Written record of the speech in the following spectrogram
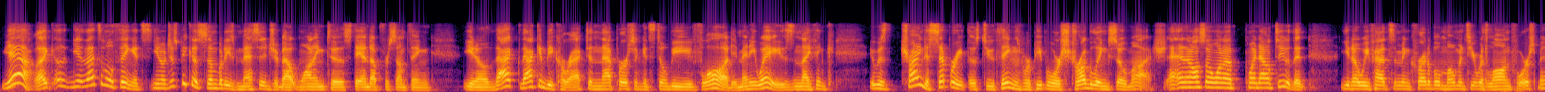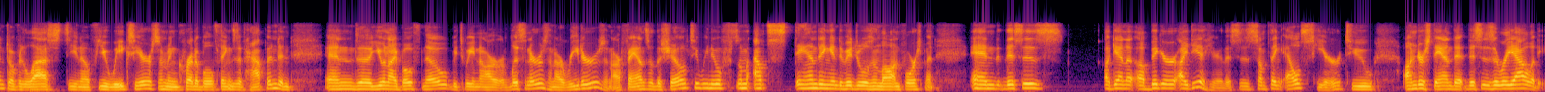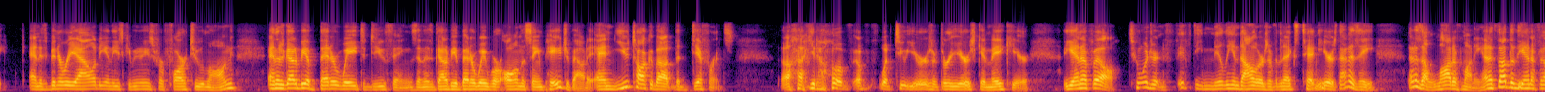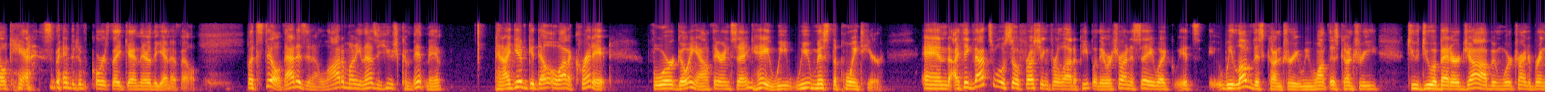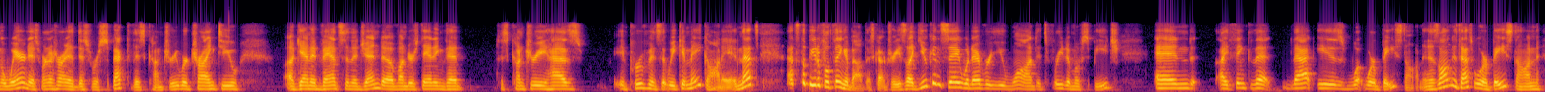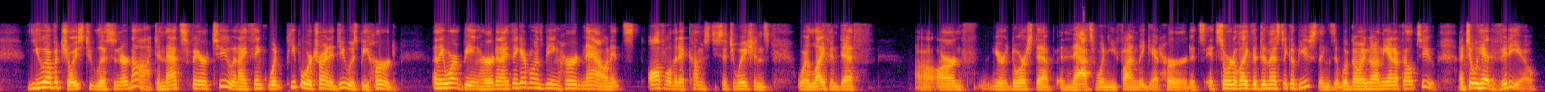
yeah, like uh, yeah, that's the whole thing. It's you know just because somebody's message about wanting to stand up for something, you know that that can be correct, and that person can still be flawed in many ways. And I think it was trying to separate those two things where people were struggling so much. And I also want to point out too that you know, we've had some incredible moments here with law enforcement over the last, you know, few weeks here. Some incredible things have happened, and and uh, you and I both know between our listeners and our readers and our fans of the show too, we knew of some outstanding individuals in law enforcement, and this is again a, a bigger idea here. This is something else here to understand that this is a reality, and it's been a reality in these communities for far too long and there's got to be a better way to do things and there's got to be a better way we're all on the same page about it. And you talk about the difference uh, you know of, of, what two years or three years can make here. The nfl 250 million dollars over the next 10 years. That is a that is a lot of money. And it's not that the nfl can't spend it. Of course they can. They're the nfl but still that is a lot of money and that's a huge commitment. And i give goodell a lot of credit for going out there and saying hey we we missed the point here and I think that's what was so frustrating for a lot of people. They were trying to say, like, it's we love this country. We want this country to do a better job. And we're trying to bring awareness. We're not trying to disrespect this country. We're trying to, again, advance an agenda of understanding that this country has improvements that we can make on it. And that's that's the beautiful thing about this country. Is like you can say whatever you want. It's freedom of speech. And I think that that is what we're based on. And as long as that's what we're based on, you have a choice to listen or not. And that's fair too. And I think what people were trying to do was be heard. And they weren't being heard. And I think everyone's being heard now. And it's awful that it comes to situations where life and death uh, are on your doorstep, and that's when you finally get heard. It's it's sort of like the domestic abuse things that were going on in the NFL too. Until we had video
